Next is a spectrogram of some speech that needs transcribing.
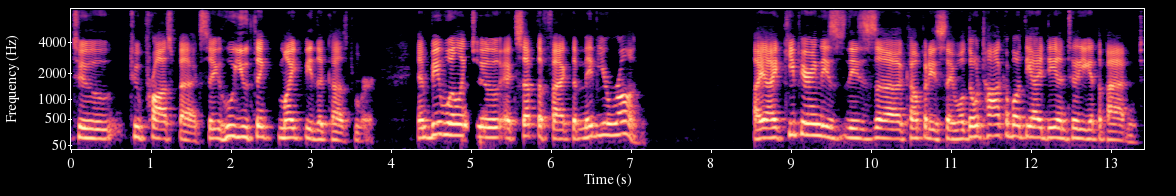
to to prospects who you think might be the customer and be willing to accept the fact that maybe you're wrong i, I keep hearing these these uh, companies say well don't talk about the idea until you get the patent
